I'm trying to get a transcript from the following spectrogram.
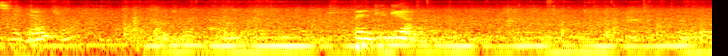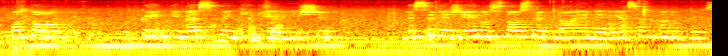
Sveiki. 5G. Po to, kai įves 5G ryšį, visi vežiai nustos reklioję neries akmenukais.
